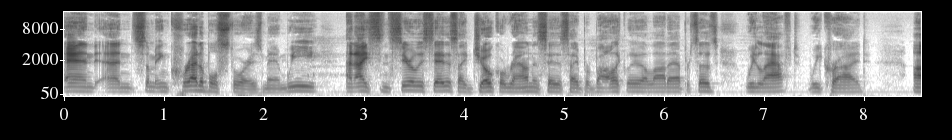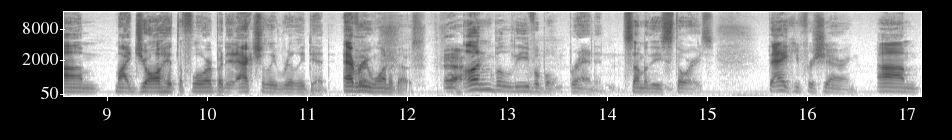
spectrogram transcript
and and some incredible stories, man. We and I sincerely say this. I joke around and say this hyperbolically a lot of episodes. We laughed, we cried. Um, my jaw hit the floor, but it actually really did. Every one of those. Yeah. Unbelievable, Brandon. Some of these stories. Thank you for sharing. Um,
